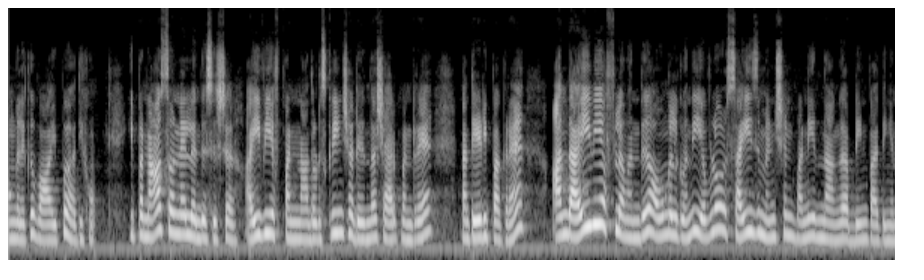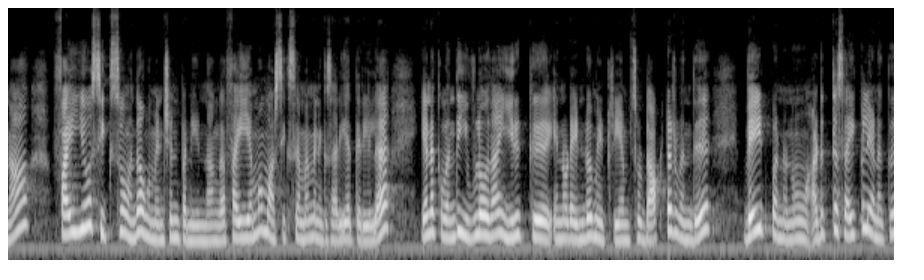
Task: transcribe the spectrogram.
உங்களுக்கு வாய்ப்பு அதிகம். இப்போ நான் சொன்னேன்ல இந்த சிஸ்டர் ஐவிஎஃப் பண்ண அதோட ஸ்க்ரீன்ஷாட் இருந்தால் ஷேர் பண்ணுறேன் நான் தேடி பார்க்குறேன் அந்த ஐவிஎஃப்பில் வந்து அவங்களுக்கு வந்து எவ்வளோ சைஸ் மென்ஷன் பண்ணியிருந்தாங்க அப்படின்னு பார்த்தீங்கன்னா ஃபைவோ சிக்ஸோ வந்து அவங்க மென்ஷன் பண்ணியிருந்தாங்க. ஃபைவ் எம்எம் ஆர் சிக்ஸ் எம்எம் எனக்கு சரியாக தெரியல. எனக்கு வந்து இவ்வளோ தான் இருக்குது என்னோட எண்டோமெட்ரியம் ஸோ டாக்டர் வந்து வெயிட் பண்ணணும். அடுத்த சைக்கிள் எனக்கு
